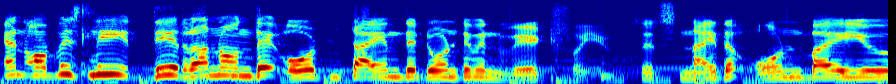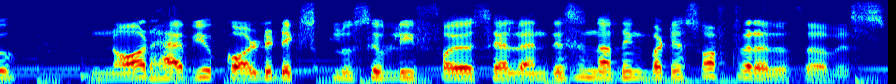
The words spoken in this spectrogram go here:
And obviously, they run on their own time. They don't even wait for you. So it's neither owned by you nor have you called it exclusively for yourself and this is nothing but a software as a service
